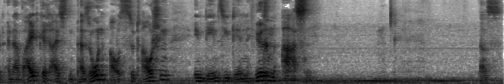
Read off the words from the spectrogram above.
mit einer weit gereisten Person auszutauschen, indem sie den Hirn aßen. Das ist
